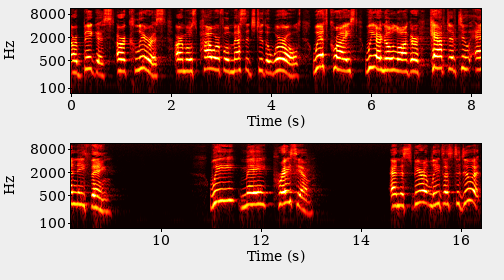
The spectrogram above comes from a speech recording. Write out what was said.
our biggest, our clearest, our most powerful message to the world. With Christ, we are no longer captive to anything. We may praise Him, and the Spirit leads us to do it,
